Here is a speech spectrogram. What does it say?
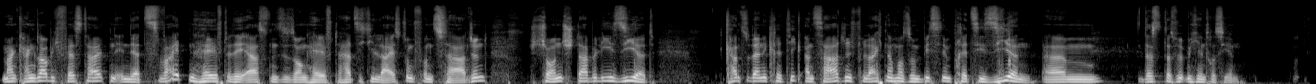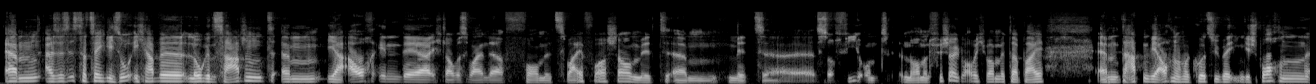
man kann, glaube ich, festhalten, in der zweiten Hälfte der ersten Saisonhälfte hat sich die Leistung von Sargent schon stabilisiert. Kannst du deine Kritik an Sargent vielleicht nochmal so ein bisschen präzisieren? Ähm, das, das würde mich interessieren. Ähm, also es ist tatsächlich so, ich habe Logan Sargent ähm, ja auch in der, ich glaube es war in der Formel 2 Vorschau mit, ähm, mit äh, Sophie und Norman Fischer, glaube ich, war mit dabei. Ähm, da hatten wir auch noch mal kurz über ihn gesprochen.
